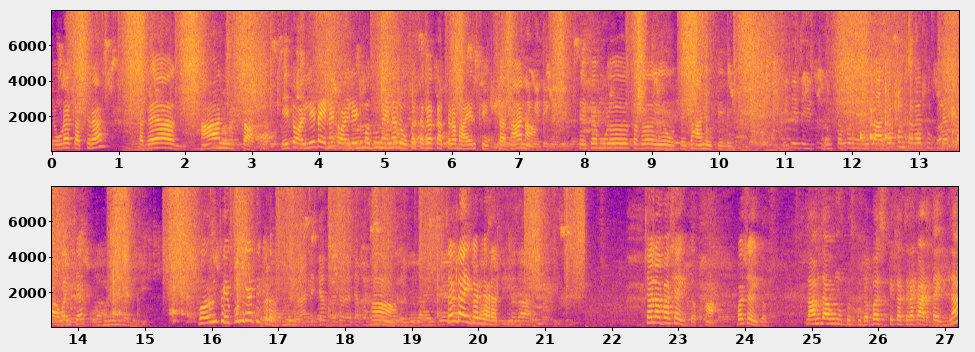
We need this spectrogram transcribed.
एवढा कचरा सगळ्या घाण नुसता. हे टॉयलेट आहे ना टॉयलेटमधून आहे ना लोक सगळा कचरा बाहेर फेकतात हा ना. त्याच्यामुळं सगळं हे होते घाण होते लय. इथं पण ताज्या पण सगळ्या तुटल्यात लावायच्यात. भरून फेकून द्या तिकडं. हां. चल टायगर घरात. चला बसा इथं. हां. बसा इथं. लांब जाऊ नकोस कुठं. बस ते कचरा काढता येईल ना?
